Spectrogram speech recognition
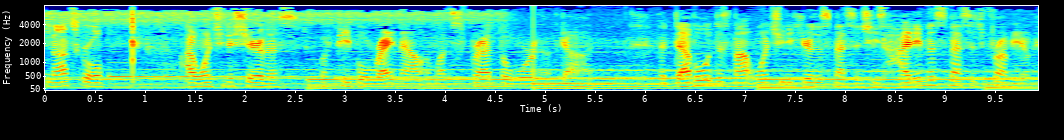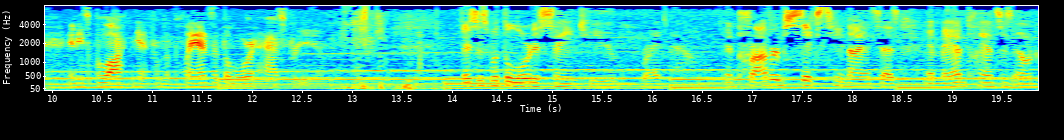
Do not scroll. I want you to share this with people right now and let's spread the word of God. The devil does not want you to hear this message. He's hiding this message from you and he's blocking it from the plans that the Lord has for you. This is what the Lord is saying to you right now. In Proverbs 16, 9, it says, A man plans his own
